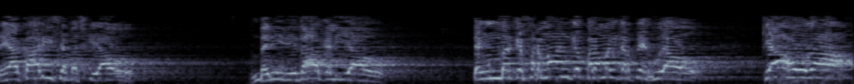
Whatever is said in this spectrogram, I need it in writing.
ریاکاری سے بچ کے آؤ۔ میری رضا کے لیے آؤ۔ پیغمبر کے فرمان کے پر عمل کرتے ہوئے آؤ۔ کیا ہوگا؟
